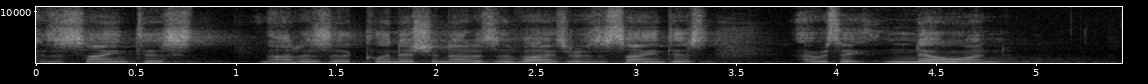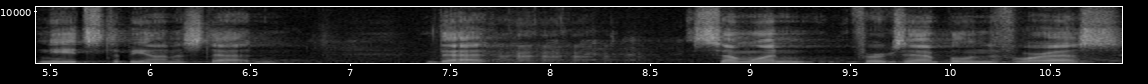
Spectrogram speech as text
as a scientist, not as a clinician, not as an advisor, as a scientist, I would say no one needs to be on a statin. That someone, for example, in the 4S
